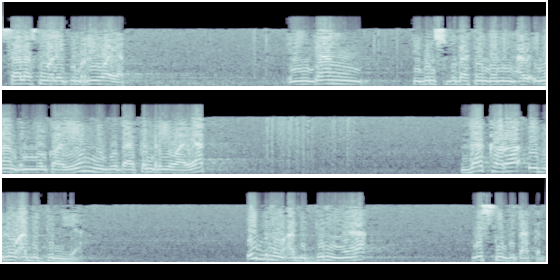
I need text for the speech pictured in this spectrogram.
Salah pun riwayat. Ingkang dipun sebutaken dening Al Imam Ibnu Qayyim nyebutaken riwayat Zakara Ibnu Abi Dunya. Ibnu Abi Dunya wis nyebutaken.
